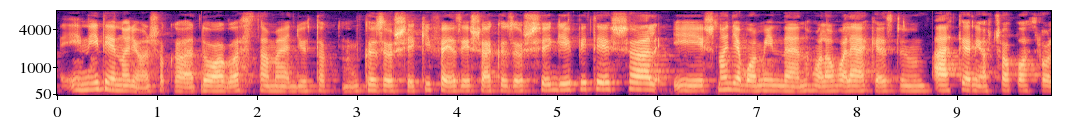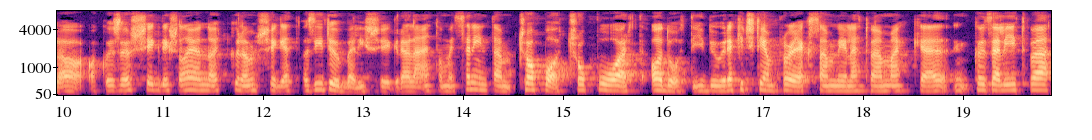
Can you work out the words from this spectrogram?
Én idén nagyon sokat dolgoztam együtt a közösség kifejezéssel, közösségépítéssel, és nagyjából mindenhol, ahol elkezdünk áttérni a csapatról a, a közösségre, és a nagyon nagy különbséget az időbeliségre látom, hogy szerintem csapat, csoport adott időre, kicsit ilyen projektszemléletvel meg kell közelítve,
